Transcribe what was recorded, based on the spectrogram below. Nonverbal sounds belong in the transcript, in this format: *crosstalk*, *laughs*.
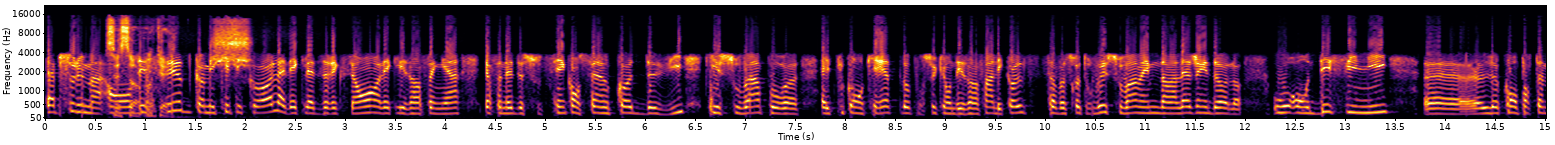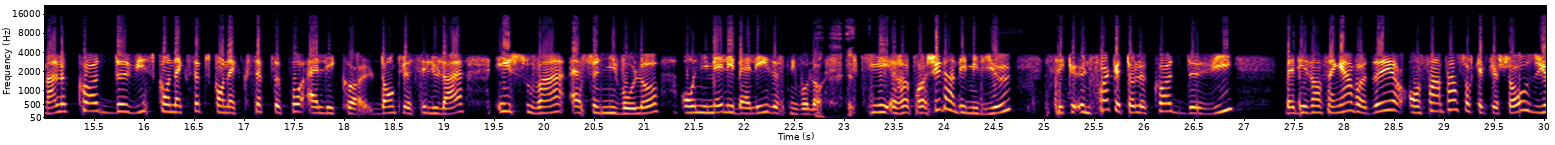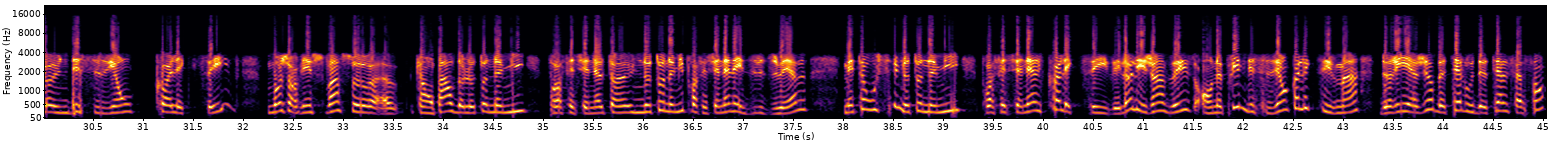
Absolument. On ça, décide comme équipe école avec la direction, avec les enseignants, personnel de soutien, qu'on se fait un code de vie qui est souvent pour euh, être plus concrète là, pour ceux qui ont des enfants à l'école, ça va se retrouver souvent même dans l'agenda là, où on définit euh, le comportement, le code de vie, ce qu'on accepte, ce qu'on n'accepte pas à l'école. Donc le cellulaire et souvent à ce niveau-là, on y met les balises à ce niveau-là. Ah. Ce qui est reproché dans des milieux, c'est qu'une fois que tu as le code de vie, ben, des enseignants vont dire on s'entend sur quelque chose, il y a une décision collective. Moi, je reviens souvent sur euh, quand on parle de l'autonomie professionnelle. Tu as une autonomie professionnelle individuelle, mais tu as aussi une autonomie professionnelle collective. Et là, les gens disent on a pris une décision collectivement de réagir de telle ou de telle façon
